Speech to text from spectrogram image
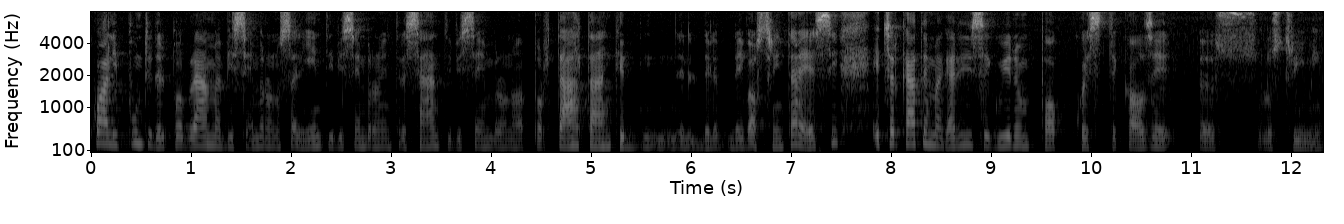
quali punti del programma vi sembrano salienti, vi sembrano interessanti, vi sembrano a portata anche dei vostri interessi e cercate magari di seguire un po' queste cose eh, sullo streaming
